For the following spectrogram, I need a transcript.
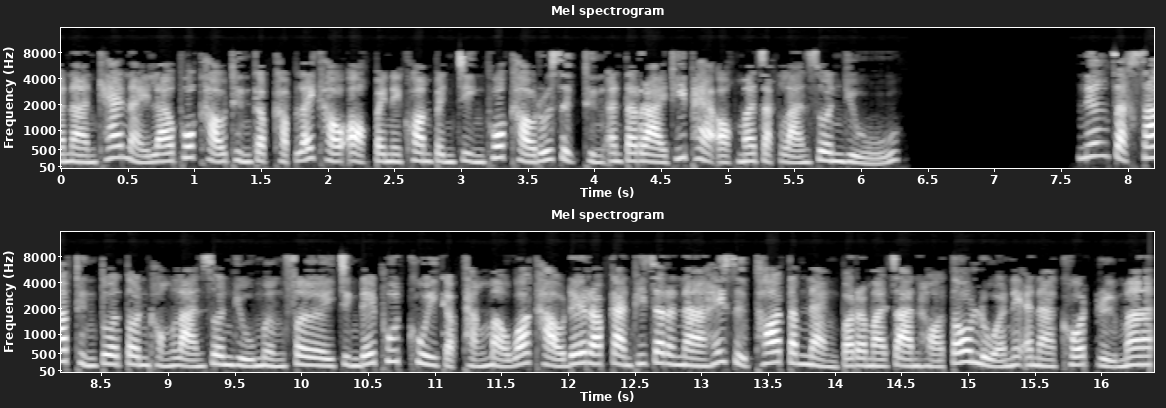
มานานแค่ไหนแล้วพวกเขาถึงกับขับไล่เขาออกไปในความเป็นจริง พวกเขารู้สึกถึงอันตรายที่แผ่ออกมาจากหลานซวนอยู่เนื่องจากทราบถึงตัวตนของหลานซวนอยู่เหมืองเฟยจึงได้พูดคุยกับถังเหมาว่าเขาได้รับการพิจารณาให้สืบทอดตำแหน่งปรมาจารย์หอโต้หลัวในอนาคตหรือไม่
